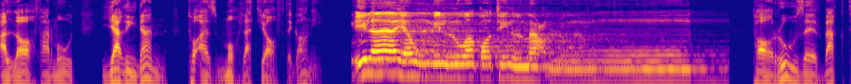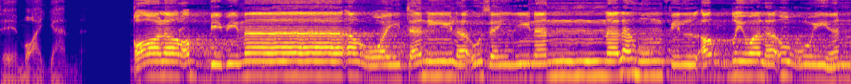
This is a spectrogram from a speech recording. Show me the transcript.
الله فرمود یقینا تو از مهلت یافتگانی. الى یوم الوقت المعلوم. تا روز وقت معین. قال رب بما اغويتني لأزينن لهم في الأرض ولأغوينهم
